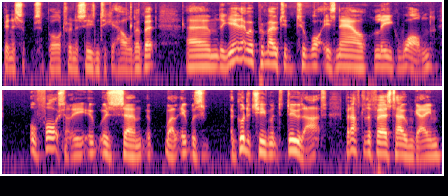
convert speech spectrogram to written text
been a su- supporter and a season ticket holder. But um, the year they were promoted to what is now League One, unfortunately, it was um, well, it was a good achievement to do that. But after the first home game,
